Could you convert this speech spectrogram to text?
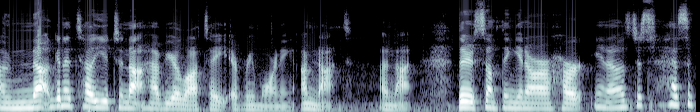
I'm not going to tell you to not have your latte every morning. I'm not. I'm not. There's something in our heart, you know, it just has, a,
